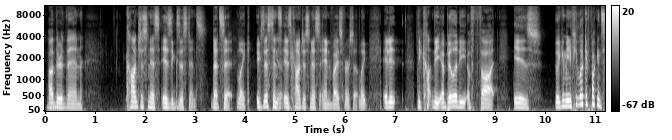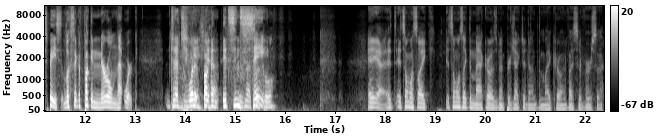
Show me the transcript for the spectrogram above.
Mm-hmm. other than consciousness is existence. That's it. Like existence Yep. is consciousness and vice versa. Like it is the the ability of thought is like I mean if you look at fucking space, it looks like a fucking neural network. That's what it Yeah. fucking it's Isn't so insane. cool? Eh, yeah, it's it's almost like it's almost like the macro has been projected onto the micro and vice versa.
